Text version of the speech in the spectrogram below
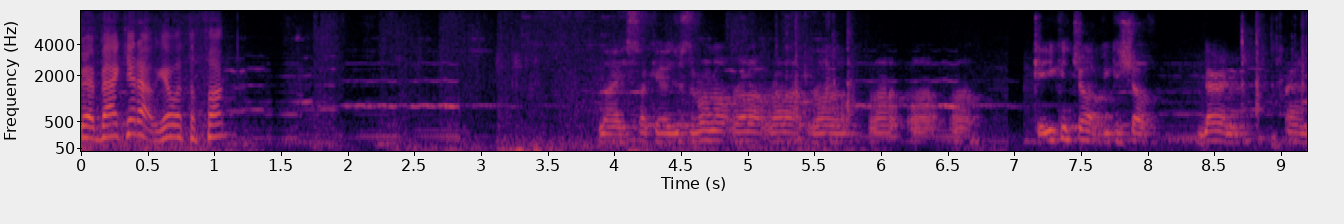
okay. Back it out. Yeah, what the fuck? Nice, okay, just run out, run out, run out, run out, run out, run out. Okay, you can shove, you can shove. Baron, Baron.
